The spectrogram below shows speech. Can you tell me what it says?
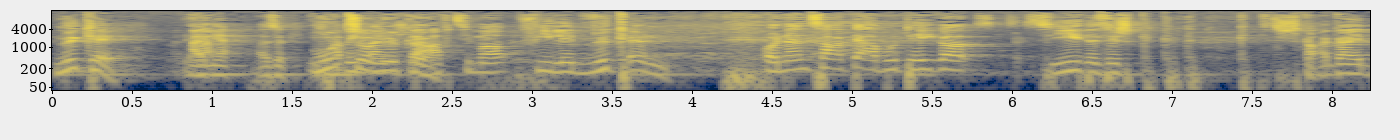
Mücke. Ja. Eine, also ich habe in meinem Mücke. Schlafzimmer viele Mücken. Und dann sagt der Apotheker, sie, das ist, das ist gar kein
